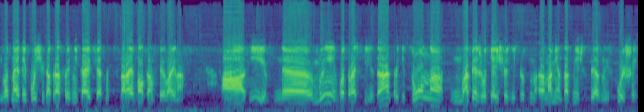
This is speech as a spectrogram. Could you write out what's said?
И вот на этой почве как раз возникает, в частности, Вторая Балканская война. А, и э, мы, вот Россия, да, традиционно, опять же, вот я еще здесь вот момент отмечу, связанный с Польшей.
